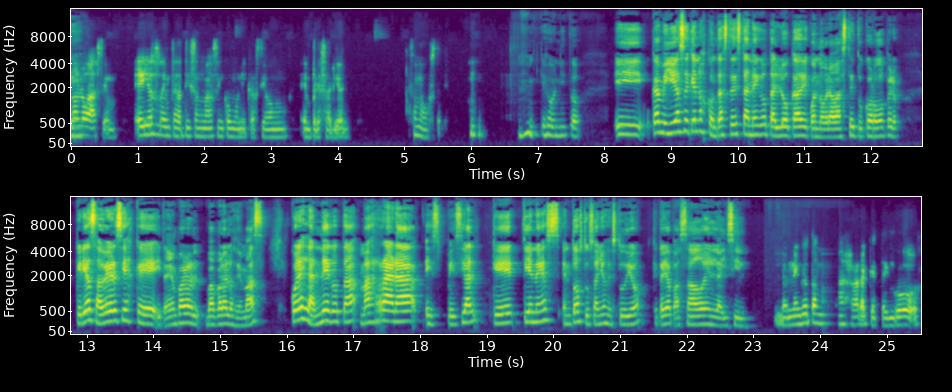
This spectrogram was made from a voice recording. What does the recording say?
No lo hacen. Ellos enfatizan más en comunicación empresarial. Eso me gusta. Qué bonito. Y Cami, yo ya sé que nos contaste esta anécdota loca de cuando grabaste tu cordo, pero quería saber si es que, y también para, va para los demás, ¿cuál es la anécdota más rara, especial que tienes en todos tus años de estudio que te haya pasado en la ISIL? La anécdota más rara que tengo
